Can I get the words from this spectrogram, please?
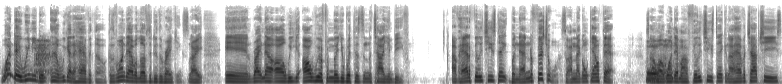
One day we need to. Uh, we got to have it though, because one day I would love to do the rankings, right? And right now, all we all we're familiar with is an Italian beef. I've had a Philly cheesesteak, but not an official one, so I'm not gonna count that. So I'm, uh, one day I'm gonna have a Philly cheesesteak and I have a chopped cheese.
